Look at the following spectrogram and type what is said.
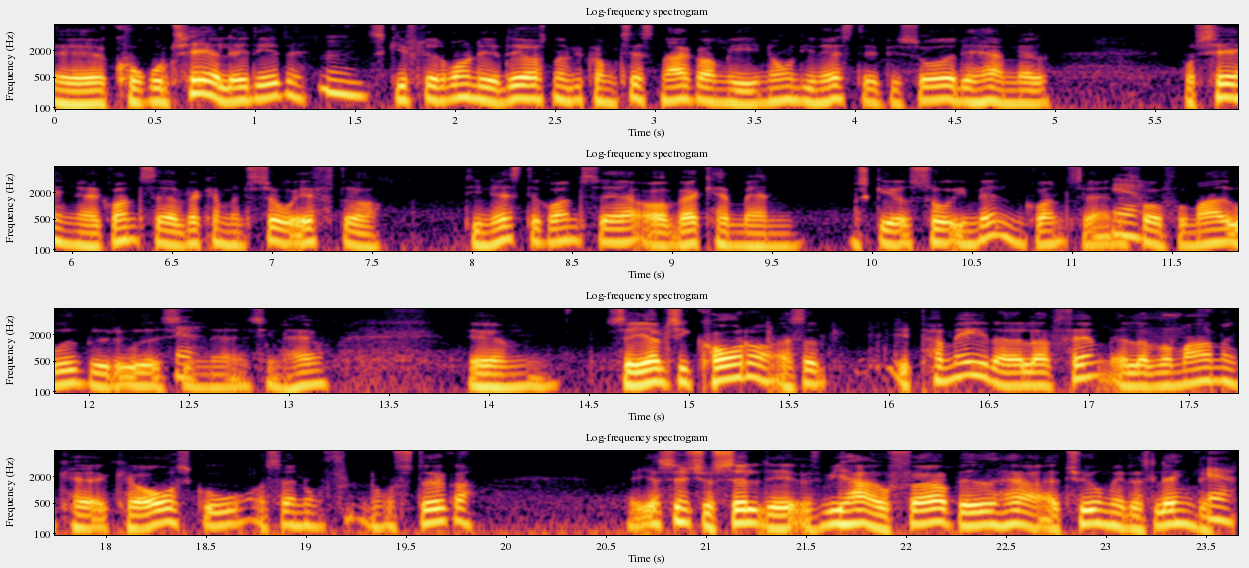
øh, kunne rotere lidt i det, Mm. skifte lidt rundt i det. Det er også noget, vi kommer til at snakke om i nogle af de næste episoder, det her med rotering af grøntsager. Hvad kan man så efter de næste grøntsager, og hvad kan man måske også så imellem grøntsagerne, Ja. for at få meget udbytte ud af sin, ja. sin have. Øhm, så jeg vil sige kortere, altså et par meter eller fem, eller hvor meget man kan, kan overskue, og så nogle, nogle stykker. Jeg synes jo selv, det, vi har jo 40 bede her af 20 meters længde, Ja.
